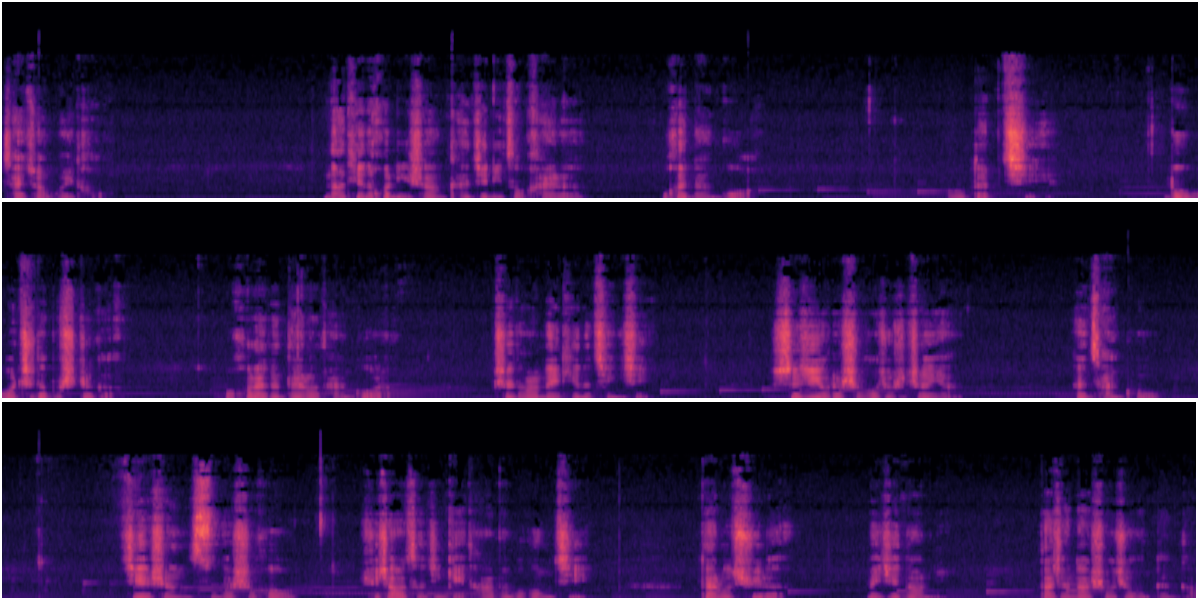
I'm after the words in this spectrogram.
才转回头。那天的婚礼上，看见你走开了。我很难过。哦，对不起，不，我指的不是这个。我后来跟戴洛谈过了，知道了那天的情形。世界有的时候就是这样，很残酷。杰生死的时候，学校曾经给他办过公祭，戴洛去了，没见到你，大家那时候就很尴尬，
